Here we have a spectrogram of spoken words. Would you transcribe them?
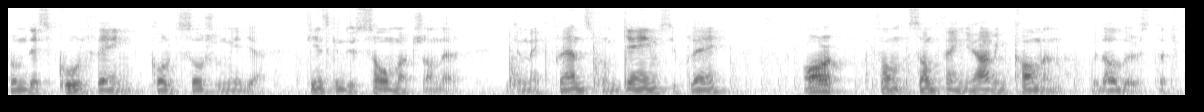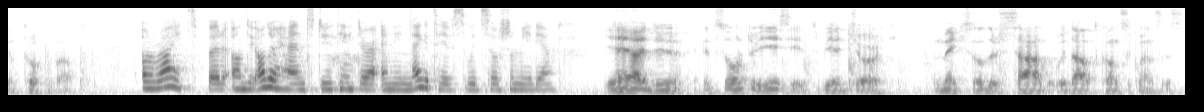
from this cool thing called social media. Teens can do so much on there. You can make friends from games you play or some, something you have in common with others that you can talk about. Alright, but on the other hand, do you think there are any negatives with social media? Yeah, I do. It's all too easy to be a jerk and makes others sad without consequences.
